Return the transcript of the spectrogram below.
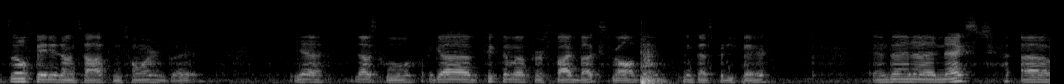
It's a little faded on top and torn, but yeah, that was cool. I got picked them up for five bucks for all of them. I think that's pretty fair. And then uh, next, uh,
